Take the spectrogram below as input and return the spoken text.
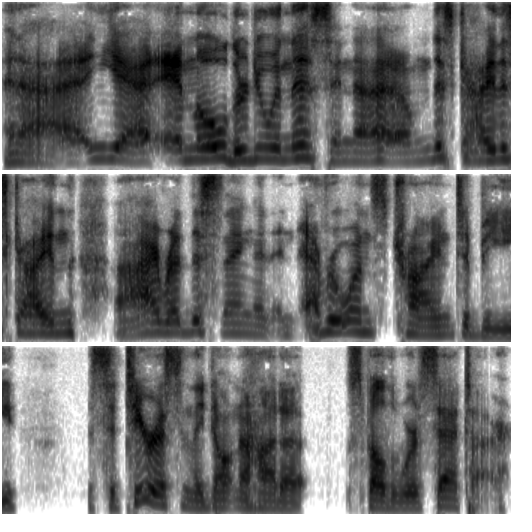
and uh, yeah, and oh, they're doing this, and um, this guy, this guy, and uh, I read this thing, and, and everyone's trying to be a satirist, and they don't know how to spell the word satire.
